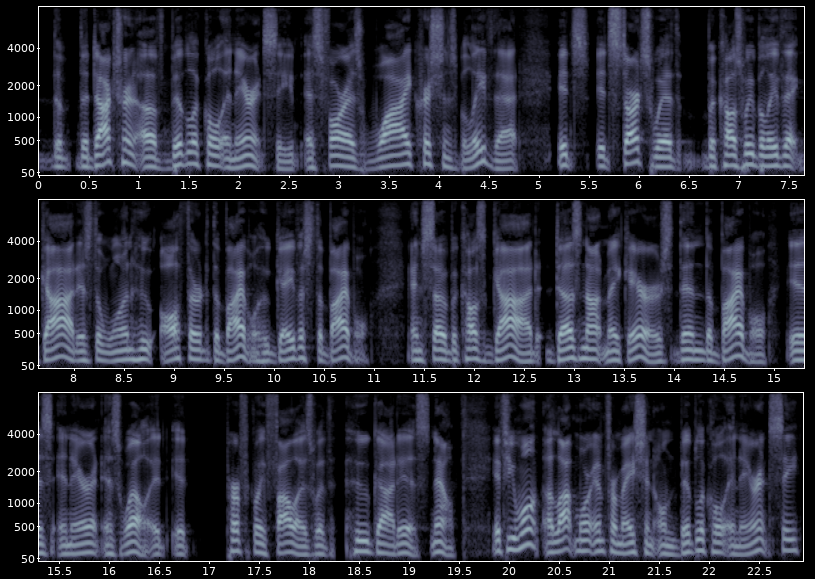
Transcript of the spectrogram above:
the the doctrine of biblical inerrancy, as far as why Christians believe that, it's it starts with because we believe that God is the one who authored the Bible, who gave us the Bible. And so because God does not make errors, then the Bible is inerrant as well. It it perfectly follows with who God is. Now, if you want a lot more information on biblical inerrancy,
